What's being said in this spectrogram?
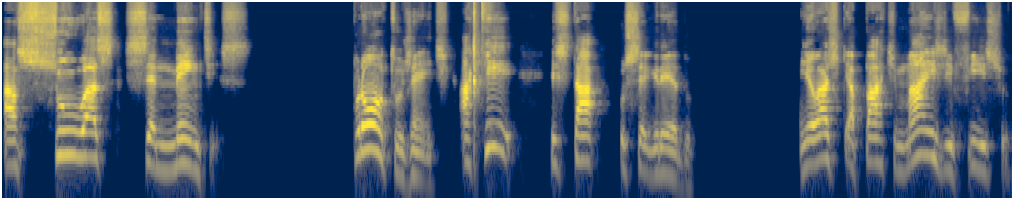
as suas sementes. Pronto, gente. Aqui está o segredo. E eu acho que a parte mais difícil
